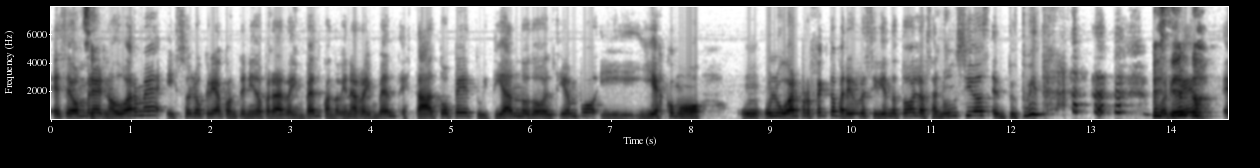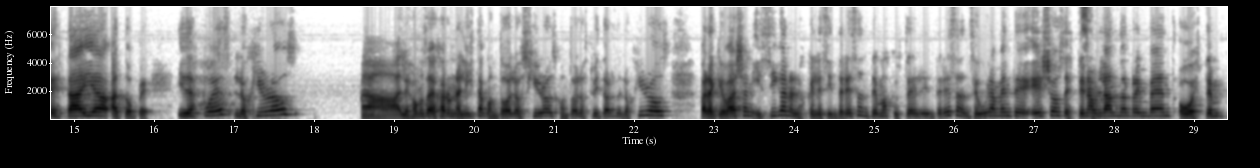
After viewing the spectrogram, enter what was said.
ese hombre no duerme y solo crea contenido para Reinvent. Cuando viene a Reinvent está a tope, tuiteando todo el tiempo y, es como un, lugar perfecto para ir recibiendo todos los anuncios en tu tweet. Porque está ahí a, tope. Y después los Heroes, ah, les vamos a dejar una lista con todos los Heroes, con todos los twitters de los Heroes, para que vayan y sigan a los que les interesan temas que a ustedes les interesan. Seguramente ellos estén hablando en Reinvent o estén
